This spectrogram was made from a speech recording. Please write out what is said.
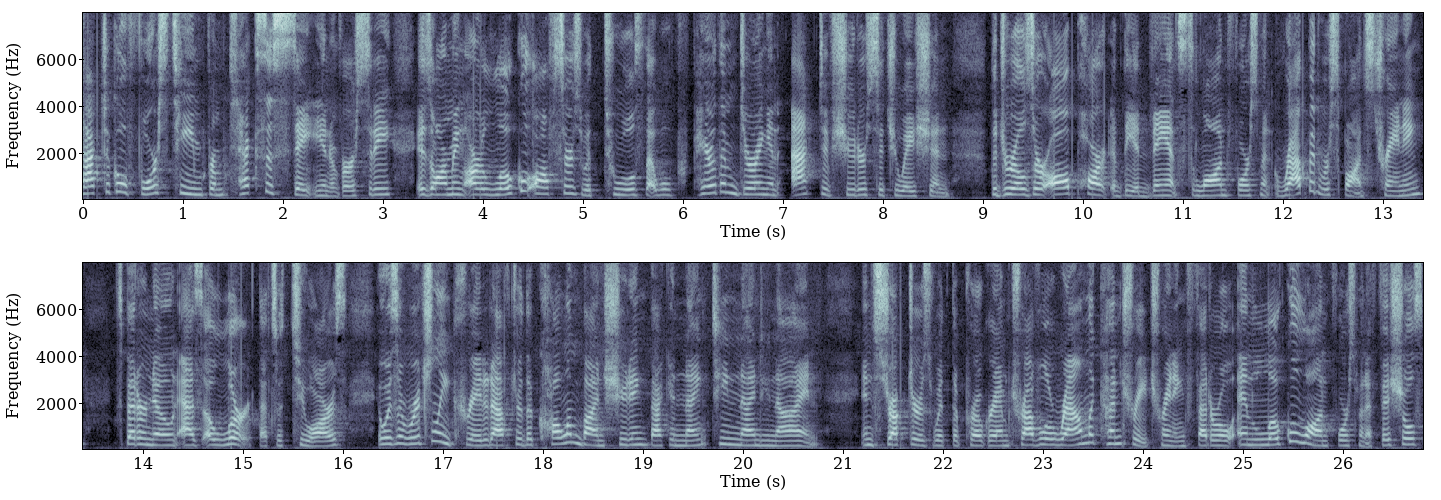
Tactical Force Team from Texas State University is arming our local officers with tools that will prepare them during an active shooter situation. The drills are all part of the Advanced Law Enforcement Rapid Response Training. It's better known as ALERT, that's with two R's. It was originally created after the Columbine shooting back in 1999. Instructors with the program travel around the country training federal and local law enforcement officials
